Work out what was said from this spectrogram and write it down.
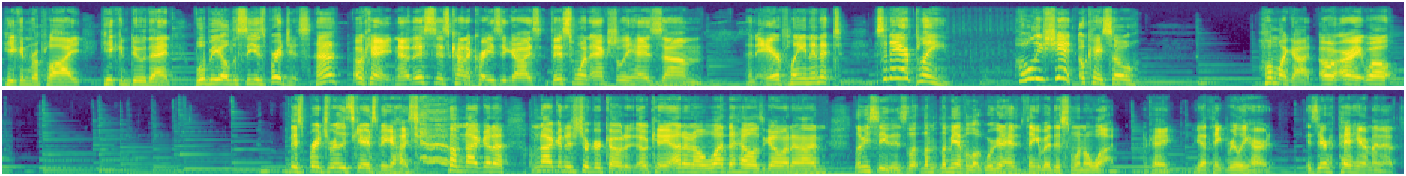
he can reply, he can do that. We'll be able to see his bridges, huh? Okay, now this is kind of crazy, guys. This one actually has, um, an airplane in it. It's an airplane! Holy shit! Okay, so... Oh my god. Oh, alright, well, this bridge really scares me, guys. I'm not gonna, I'm not gonna sugarcoat it, okay? I don't know what the hell is going on. Let me see this. Let, let, let, me have a look. We're gonna have to think about this one a lot, okay? We gotta think really hard. Is there a pet hair in my mouth?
